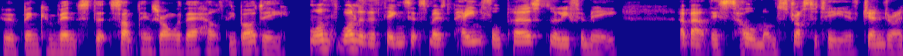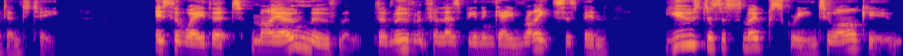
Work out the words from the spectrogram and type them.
who have been convinced that something's wrong with their healthy body. One one of the things that's most painful personally for me about this whole monstrosity of gender identity is the way that my own movement, the movement for lesbian and gay rights, has been used as a smokescreen to argue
